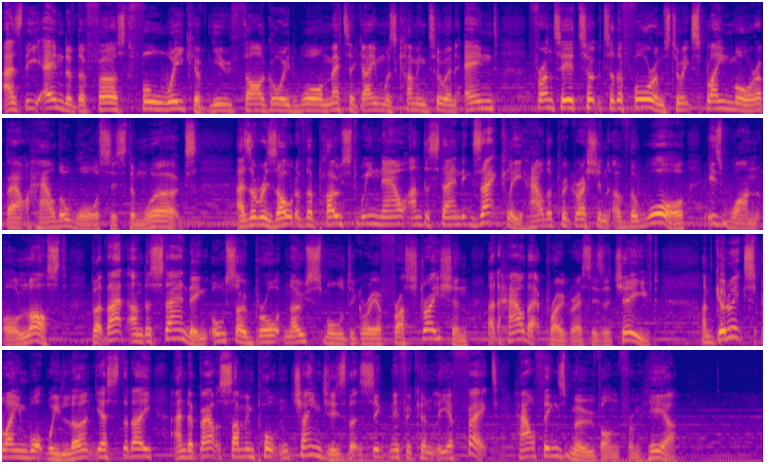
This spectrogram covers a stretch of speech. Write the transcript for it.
As the end of the first full week of new Thargoid War metagame was coming to an end Frontier took to the forums to explain more about how the war system works. As a result of the post we now understand exactly how the progression of the war is won or lost but that understanding also brought no small degree of frustration at how that progress is achieved. I'm going to explain what we learnt yesterday and about some important changes that significantly affect how things move on from here.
